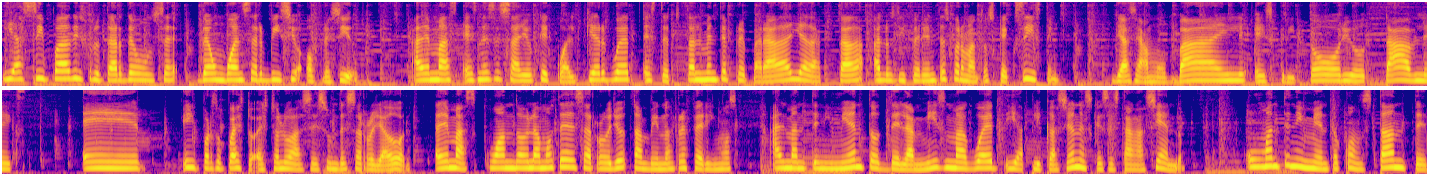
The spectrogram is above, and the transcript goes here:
y así pueda disfrutar de un, de un buen servicio ofrecido. Además, es necesario que cualquier web esté totalmente preparada y adaptada a los diferentes formatos que existen, ya sea mobile, escritorio, tablets, eh, y por supuesto, esto lo hace es un desarrollador. Además, cuando hablamos de desarrollo, también nos referimos al mantenimiento de la misma web y aplicaciones que se están haciendo. Un mantenimiento constante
